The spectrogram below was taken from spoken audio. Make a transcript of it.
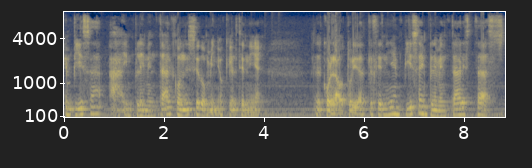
empieza a implementar con ese dominio que él tenía, con la autoridad que tenía, empieza a implementar estas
